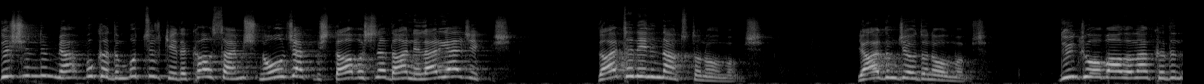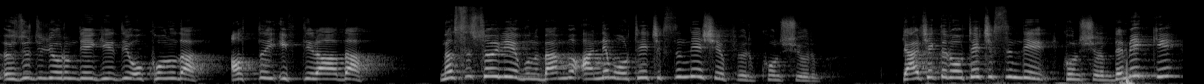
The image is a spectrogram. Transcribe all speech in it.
Düşündüm ya bu kadın bu Türkiye'de kalsaymış ne olacakmış? Daha başına daha neler gelecekmiş? Zaten elinden tutan olmamış. Yardımcı öden olmamış. Dünkü o bağlanan kadın özür diliyorum diye girdiği o konuda, attığı iftirada nasıl söylüyor bunu? Ben bu annem ortaya çıksın diye şey yapıyorum, konuşuyorum. Gerçekler ortaya çıksın diye konuşuyorum. Demek ki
